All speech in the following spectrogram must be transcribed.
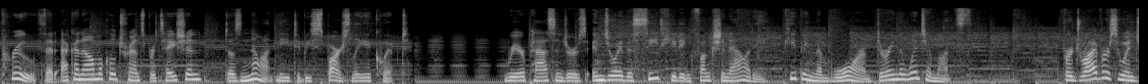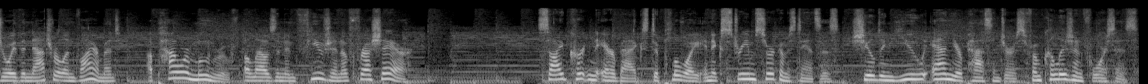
prove that economical transportation does not need to be sparsely equipped. Rear passengers enjoy the seat heating functionality, keeping them warm during the winter months. For drivers who enjoy the natural environment, a power moonroof allows an infusion of fresh air. Side curtain airbags deploy in extreme circumstances, shielding you and your passengers from collision forces.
